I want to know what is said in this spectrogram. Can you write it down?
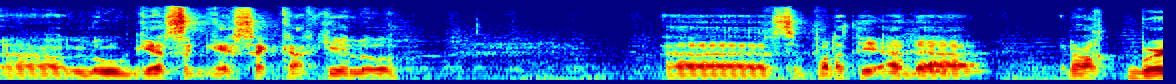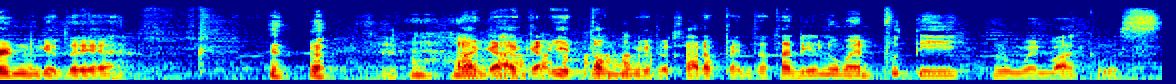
uh, lu gesek-gesek kaki lu. Uh, seperti ada rock burn gitu ya. Agak-agak hitam gitu karpetnya. Tadi lu main putih, lu main bagus.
